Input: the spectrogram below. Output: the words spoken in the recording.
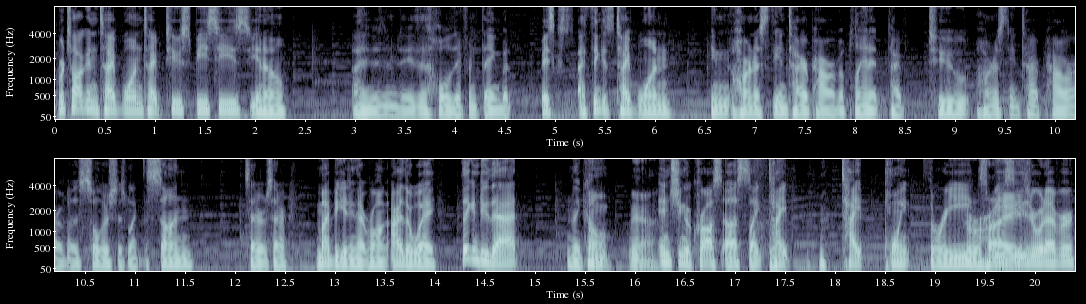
We're talking type 1, type 2 species, you know. I it's a whole different thing, but basically I think it's type 1 can harness the entire power of a planet, type 2 harness the entire power of a solar system like the sun, et cetera, et cetera. Might be getting that wrong. Either way, they can do that and they come oh, yeah. inching across us like type type point three Right. species or whatever,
